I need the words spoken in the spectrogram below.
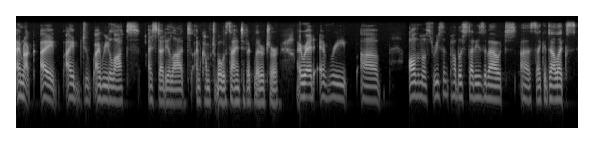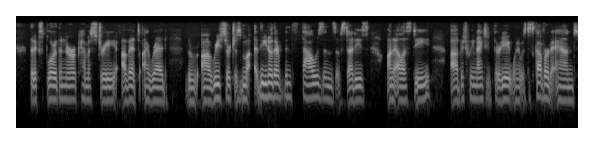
I'm not I I do I read a lot. I study a lot. I'm comfortable with scientific literature. I read every uh, all the most recent published studies about uh, psychedelics that explore the neurochemistry of it. I read the uh, research is you know there have been thousands of studies on LSD uh, between 1938 when it was discovered and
